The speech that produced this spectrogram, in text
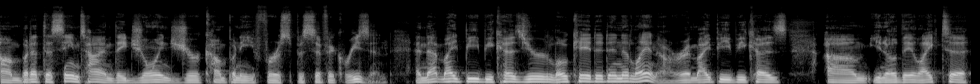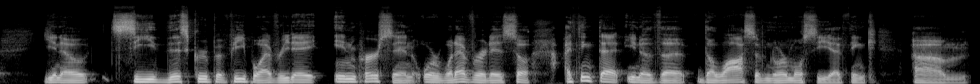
Um, but at the same time, they joined your company for a specific reason. And that might be because you're located in Atlanta, or it might be because, um, you know, they like to, you know, see this group of people every day in person or whatever it is. So I think that, you know, the the loss of normalcy, I think um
